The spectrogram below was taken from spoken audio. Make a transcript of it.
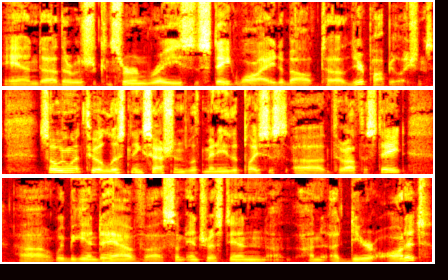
and uh, there was concern raised statewide about uh, deer populations. So we went through a listening sessions with many of the places uh, throughout the state. Uh, we began to have uh, some interest in uh, a deer audit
